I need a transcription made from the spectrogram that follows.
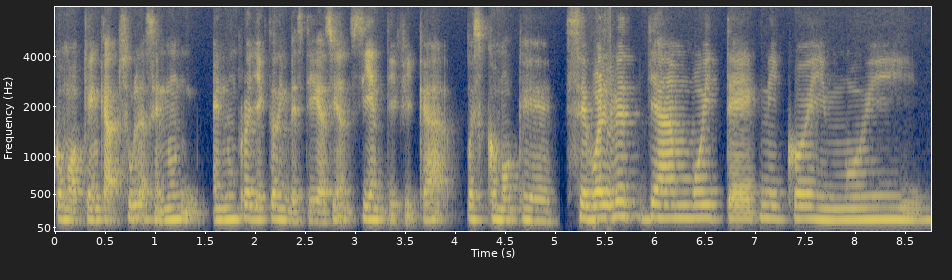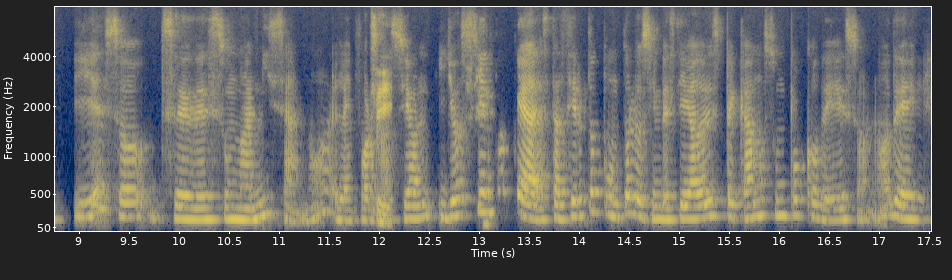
como que encapsulas en un, en un proyecto de investigación científica, pues como que se vuelve ya muy técnico y muy... Y eso se deshumaniza, ¿no? La información. Y yo siento que hasta cierto punto los investigadores pecamos un poco de eso, ¿no? De,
